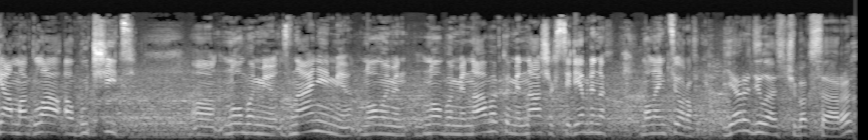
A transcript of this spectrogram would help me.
я могла обучить новыми знаниями, новыми, новыми навыками наших серебряных волонтеров. Я родилась в Чебоксарах.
